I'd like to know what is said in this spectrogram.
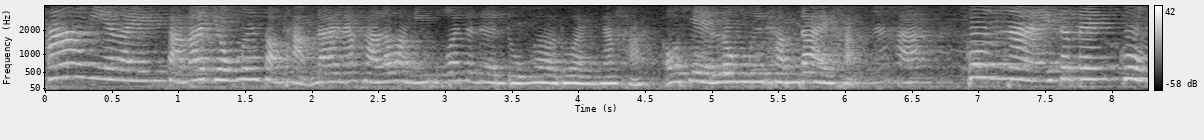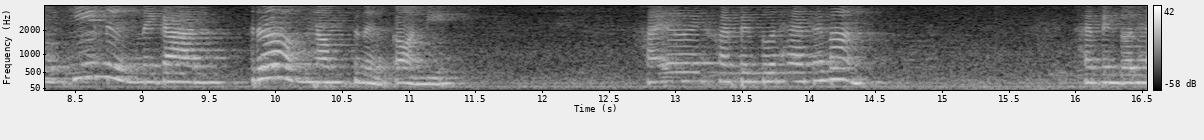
ถ้ามีอะไรสามารถยกมือสอบถามได้นะคะ ระหว่างนี้ครูก็จะเดินดูพวกเราด้วยนะคะ โอเค ลงมือทำได้ค่ะนะคะ กลุ่มไหนจะเป็นกลุ่มที่หนึ่งในการเริ่มนำเสนอก่อนดี ใครเอ่ยใครเป็นตัวแทนได้บ้าง ใครเป็นตัวแท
